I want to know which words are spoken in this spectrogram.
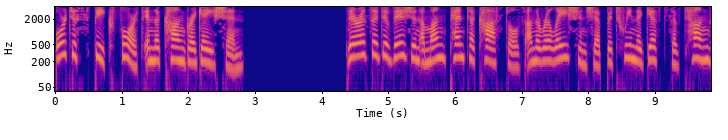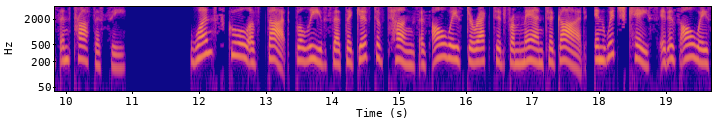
or to speak forth in the congregation. There is a division among Pentecostals on the relationship between the gifts of tongues and prophecy. One school of thought believes that the gift of tongues is always directed from man to God, in which case it is always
